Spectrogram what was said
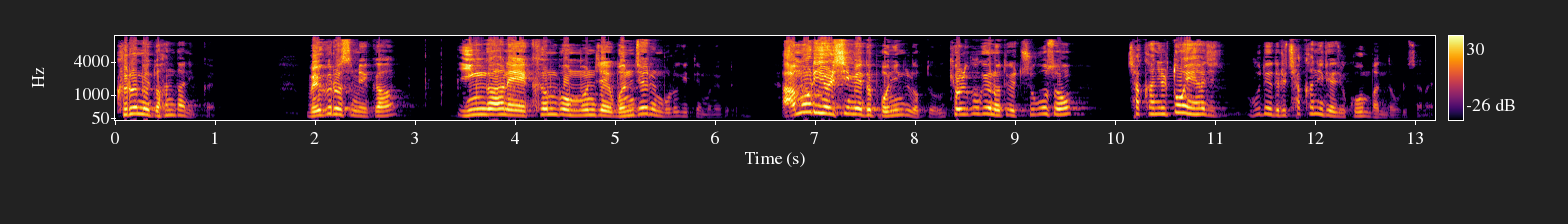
그럼에도 한다니까요. 왜 그렇습니까? 인간의 근본 문제, 원죄를 모르기 때문에 그래요. 아무리 열심히 해도 본인들 없다고. 결국엔 어떻게 죽어서 착한 일 또 해야지. 후대들이 착한 일 해야지 구원받는다고 그러잖아요.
